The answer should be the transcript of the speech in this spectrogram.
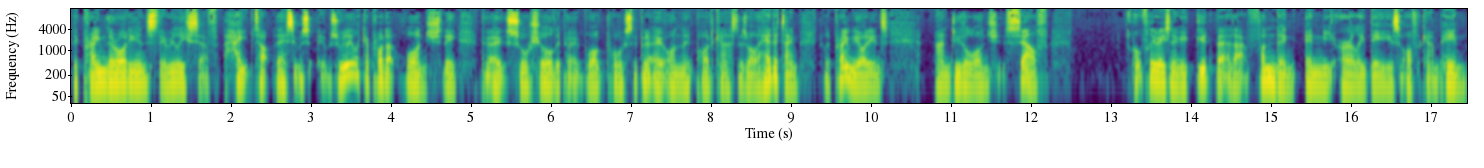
They primed their audience. They really sort of hyped up this. It was, it was really like a product launch. They put out social, they put out blog posts, they put it out on the podcast as well ahead of time to really prime the audience and do the launch itself. Hopefully raising a good bit of that funding in the early days of the campaign.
